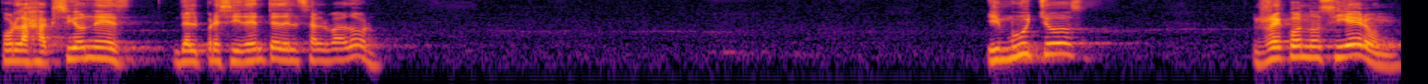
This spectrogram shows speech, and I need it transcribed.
por las acciones del presidente del Salvador. Y muchos reconocieron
